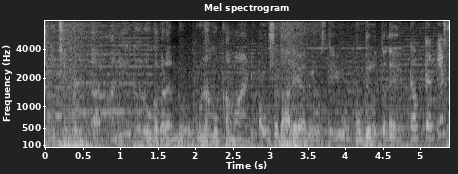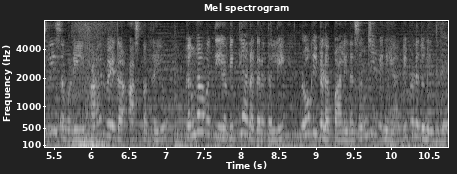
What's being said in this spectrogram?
ಚಿಕಿತ್ಸೆ ಕೊಡುತ್ತಾ ಅನೇಕ ರೋಗಗಳನ್ನು ಗುಣಮುಖ ಮಾಡಿ ಔಷಧಾಲಯ ವ್ಯವಸ್ಥೆಯು ಹೊಂದಿರುತ್ತದೆ. Doctor S V Savadi Ayurveda ಆಸ್ಪತ್ರೆಯು ಗಂಗಾವತಿಯ ವಿದ್ಯಾನಗರದಲ್ಲಿ ರೋಗಿಗಳ ಪಾಲಿನ ಸಂಜೀವಿನಿಯಾಗಿ ಬೆಳೆದು ನಿಂತಿದೆ.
